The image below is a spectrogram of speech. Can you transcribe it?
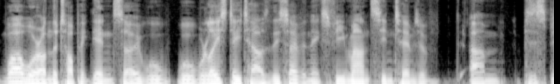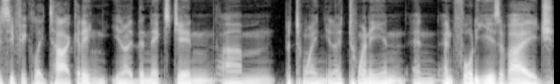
while we're on the topic, then, so we'll we'll release details of this over the next few months in terms of um, specifically targeting you know the next gen um, between you know twenty and, and, and forty years of age.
